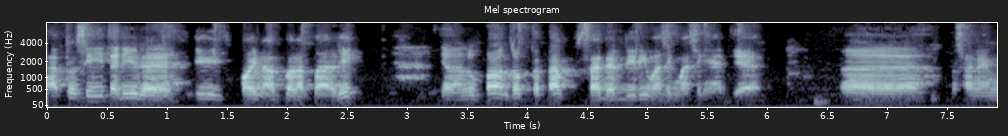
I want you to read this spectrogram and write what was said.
satu sih tadi udah di point out bolak-balik. Jangan lupa untuk tetap sadar diri masing-masing aja. Eh, pesan yang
